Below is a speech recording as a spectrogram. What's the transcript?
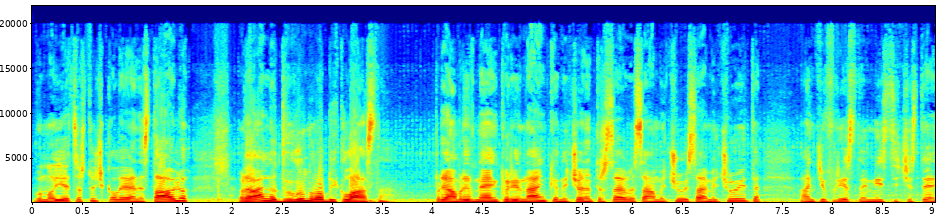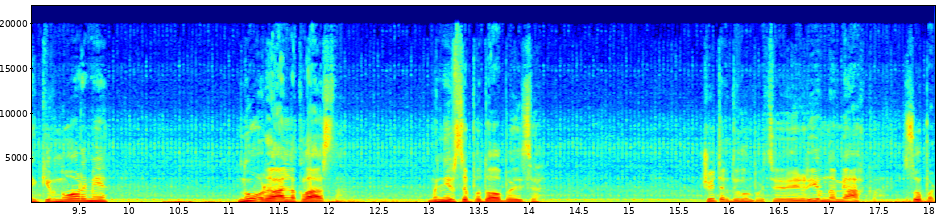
Воно є ця штучка, але я не ставлю. Реально двигун робить класно. Прям рівненько, рівненько, нічого не трясе, ви самі чуєте, самі чуєте. Антифріз на місці чистенький в нормі. Ну, реально класно. Мені все подобається. Чуєте, як двигун працює? Рівно, м'яко. Супер.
